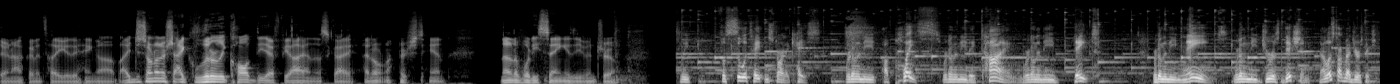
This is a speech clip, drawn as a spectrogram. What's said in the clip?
They're not gonna tell you to hang up. I just don't understand. I literally called the FBI on this guy. I don't understand. None of what he's saying is even true. We facilitate and start a case. We're going to need a place. We're going to need a time. We're going to need date. We're going to need names. We're going to need jurisdiction. Now let's talk about jurisdiction.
